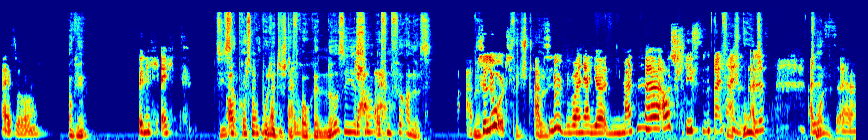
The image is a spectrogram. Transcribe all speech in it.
also okay. bin ich echt. Sie ist ja kosmopolitisch, die Frau Renn, ne? Sie ist ja, ja offen für alles. Absolut. Ne? Absolut. Wir wollen ja hier niemanden äh, ausschließen. Nein, nein, das ist alles, alles, äh,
